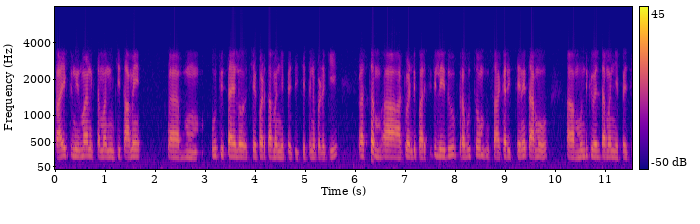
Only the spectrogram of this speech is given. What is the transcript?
ప్రాజెక్టు నిర్మాణానికి సంబంధించి తామే ఆ, పూర్తి స్థాయిలో చేపడతామని చెప్పేసి చెప్పినప్పటికీ ప్రస్తుతం అటువంటి పరిస్థితి లేదు. ప్రభుత్వం సహకరిస్తేనే తాము ముందుకు వెళ్తామని చెప్పేసి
